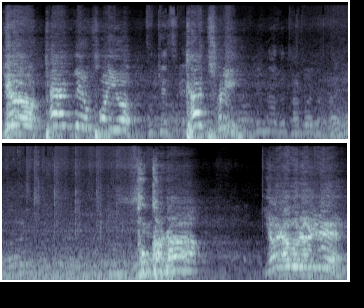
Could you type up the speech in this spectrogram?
you can do for your country. 국가가 여러분을 위해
